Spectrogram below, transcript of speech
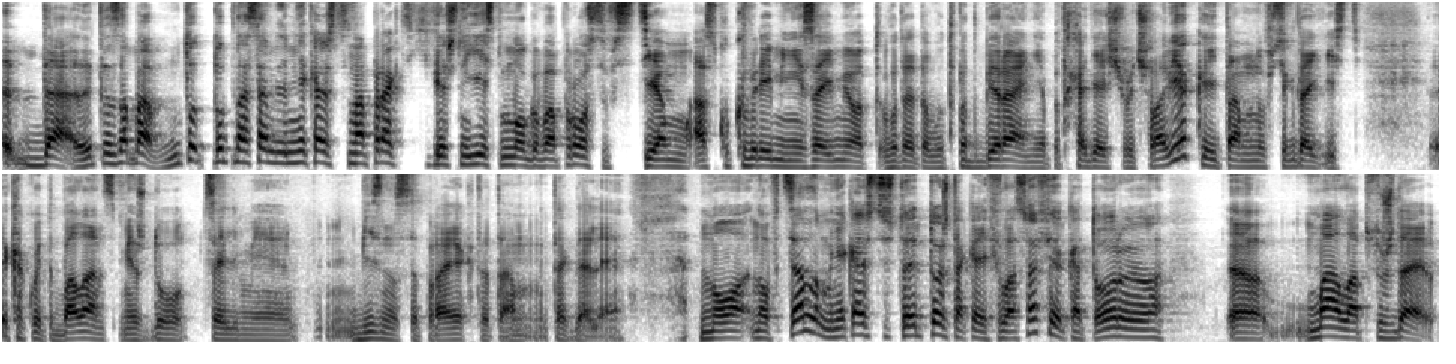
Да, это забавно. Ну, тут, тут, на самом деле, мне кажется, на практике, конечно, есть много вопросов с тем, а сколько времени займет вот это вот подбирание подходящего человека, и там, ну, всегда есть какой-то баланс баланс между целями бизнеса, проекта там, и так далее. Но, но в целом, мне кажется, что это тоже такая философия, которую э, мало обсуждают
